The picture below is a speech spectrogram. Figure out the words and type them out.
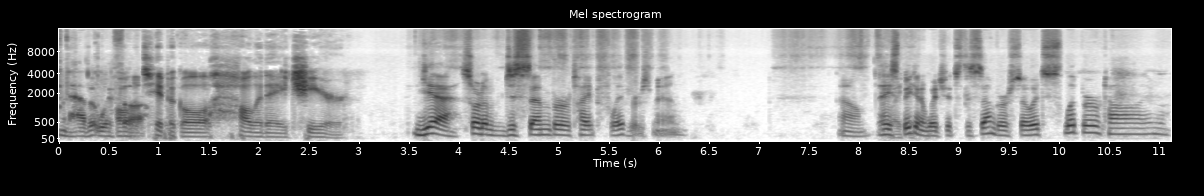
and have it with, uh, typical holiday cheer. yeah, sort of December type flavors, man. Um, hey, like speaking it. of which, it's December, so it's slipper time.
